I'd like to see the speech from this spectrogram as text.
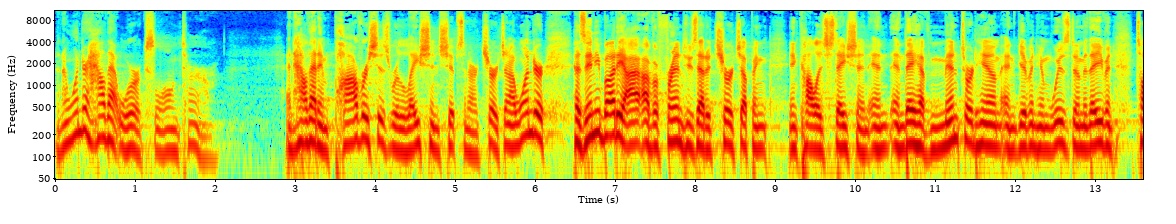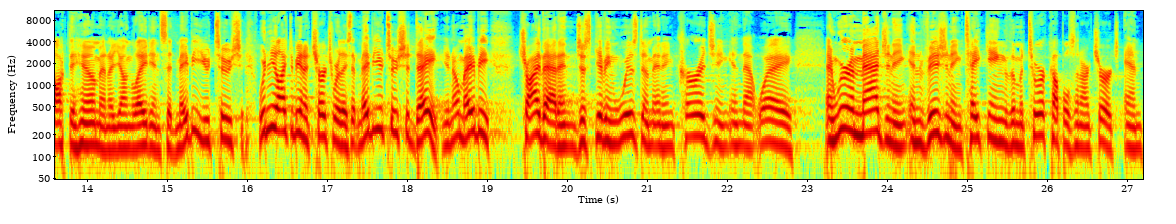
And I wonder how that works long term and how that impoverishes relationships in our church. And I wonder, has anybody, I have a friend who's at a church up in, in College Station, and, and they have mentored him and given him wisdom, and they even talked to him and a young lady and said, maybe you two should, wouldn't you like to be in a church where they said, maybe you two should date? You know, maybe try that and just giving wisdom and encouraging in that way. And we're imagining, envisioning taking the mature couples in our church and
